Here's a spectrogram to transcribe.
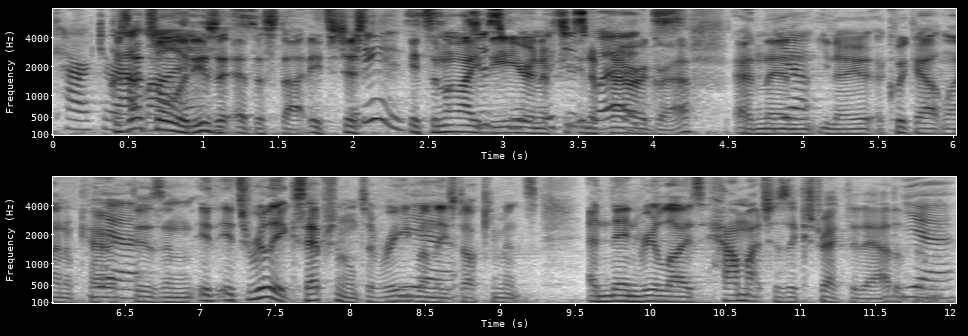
character Because that's all it is at, the start. It's just is. it's an It's just idea in a, in a paragraph, and then Yeah. you know a quick outline of characters, and it, it's really exceptional to read one of these documents and then realize how much is extracted out of Yeah. them.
